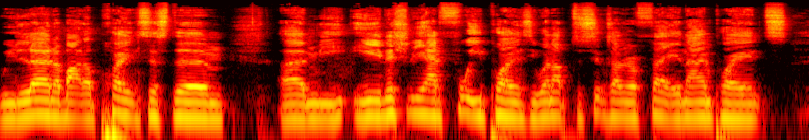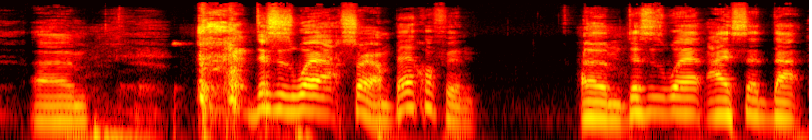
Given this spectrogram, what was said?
We learn about the point system. Um, he, he initially had 40 points. He went up to 639 points. Um, this is where, sorry, I'm bare coughing. Um, this is where I said that,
